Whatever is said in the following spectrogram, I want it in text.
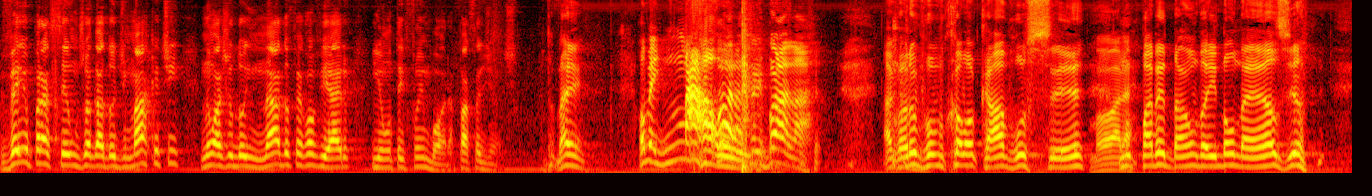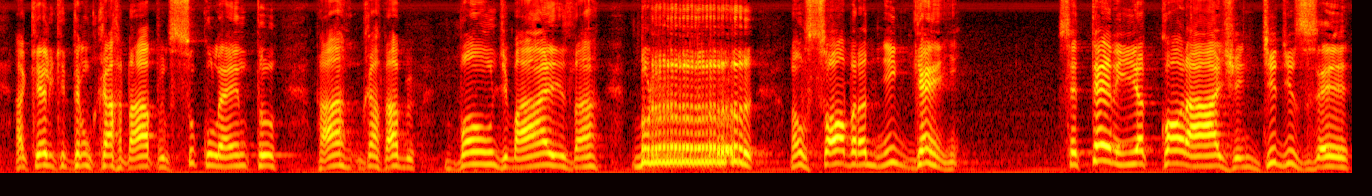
Veio para ser um jogador de marketing, não ajudou em nada o Ferroviário, e ontem foi embora. Passa adiante. Tudo bem? Homem mal! Bora, Trembala! Agora eu vou colocar você Bora. no paredão da Indonésia, aquele que tem um cardápio suculento, tá? Um cardápio bom demais, tá? Brrr, não sobra ninguém. Você teria coragem de dizer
